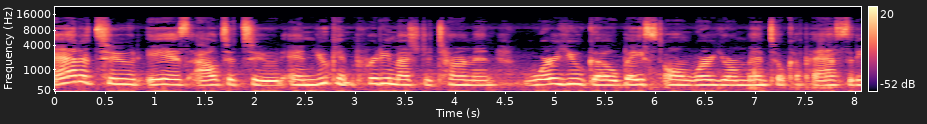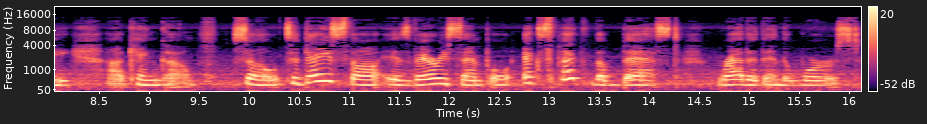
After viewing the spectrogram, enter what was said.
attitude is altitude, and you can pretty much determine where you go based on where your mental capacity uh, can go. So today's thought is very simple expect the best rather than the worst.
